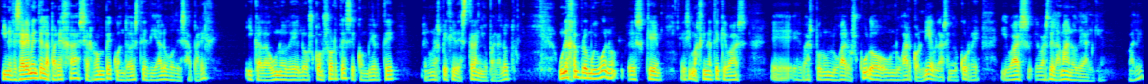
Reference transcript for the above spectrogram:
Y necesariamente la pareja se rompe cuando este diálogo desaparece y cada uno de los consortes se convierte en una especie de extraño para el otro. Un ejemplo muy bueno es que es imagínate que vas eh, vas por un lugar oscuro o un lugar con niebla, se me ocurre, y vas, vas de la mano de alguien, ¿vale?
